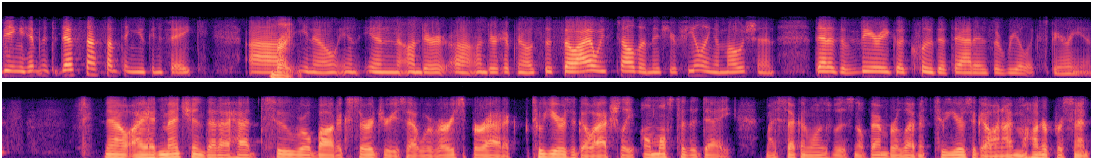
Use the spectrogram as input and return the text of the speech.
being a hypnotist, that's not something you can fake. Uh, right. You know, in in under uh, under hypnosis. So I always tell them if you're feeling emotion, that is a very good clue that that is a real experience. Now, I had mentioned that I had two robotic surgeries that were very sporadic, two years ago, actually, almost to the day. My second one was November 11th, two years ago, and I'm 100%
